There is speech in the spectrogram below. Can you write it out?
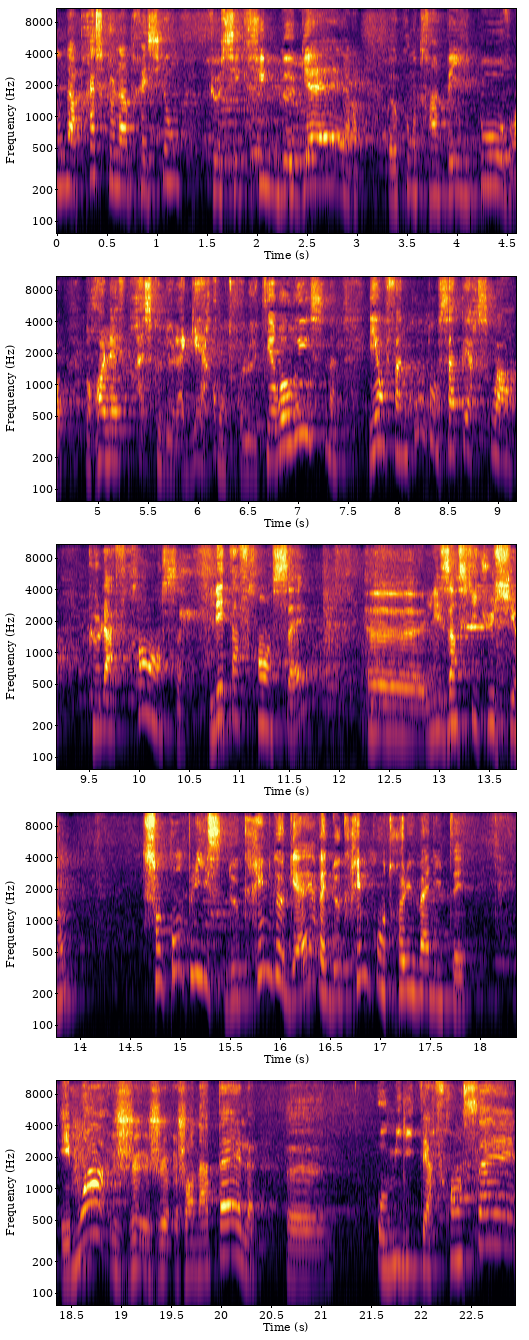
on, a presque l'impression que ces crimes de guerre euh, contre un pays pauvre relèvent presque de la guerre contre le terrorisme. Et en fin de compte, on s'aperçoit que la France, l'État français, euh, les institutions sont complices de crimes de guerre et de crimes contre l'humanité. Et moi, j'en appelle aux militaires français,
